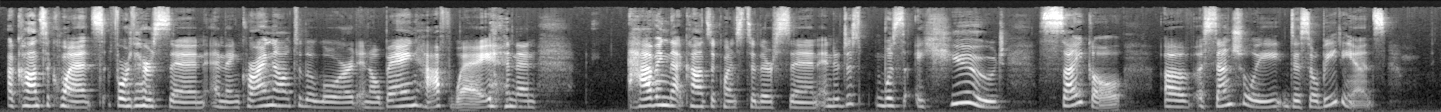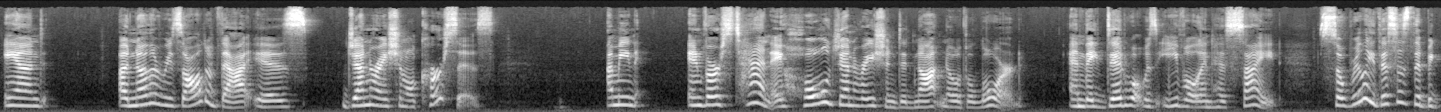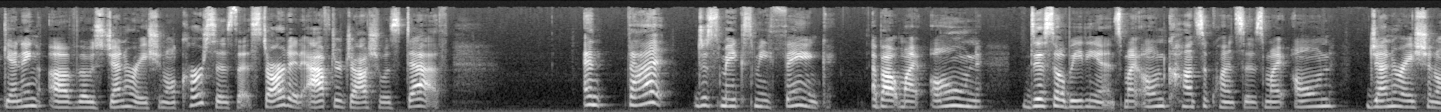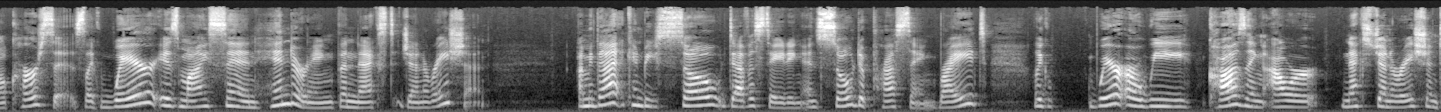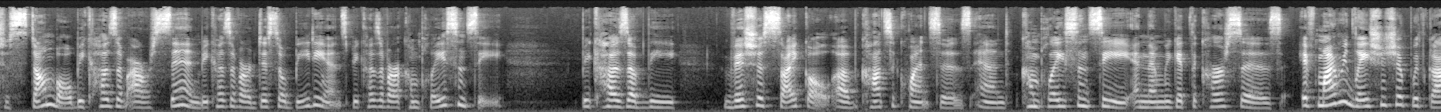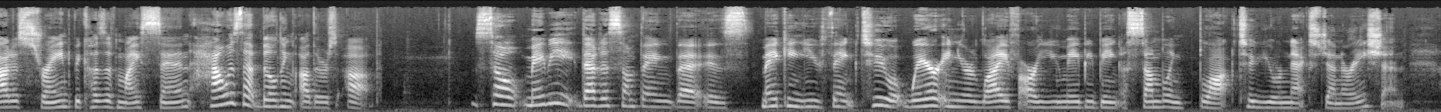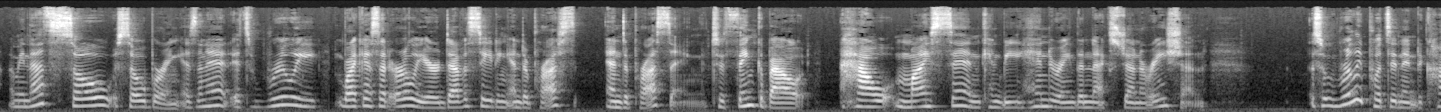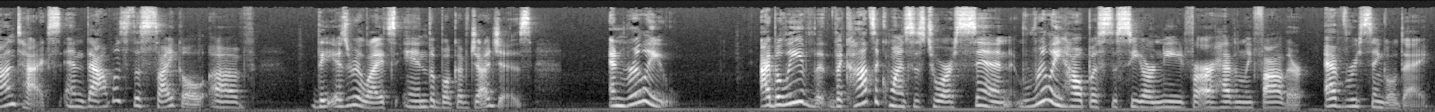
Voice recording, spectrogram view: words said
a consequence for their sin, and then crying out to the Lord and obeying halfway, and then having that consequence to their sin. And it just was a huge cycle of essentially disobedience. And another result of that is generational curses. I mean, in verse 10, a whole generation did not know the Lord, and they did what was evil in his sight. So, really, this is the beginning of those generational curses that started after Joshua's death. And that just makes me think about my own disobedience, my own consequences, my own generational curses. Like, where is my sin hindering the next generation? I mean, that can be so devastating and so depressing, right? Like, where are we causing our next generation to stumble because of our sin, because of our disobedience, because of our complacency, because of the vicious cycle of consequences and complacency, and then we get the curses. If my relationship with God is strained because of my sin, how is that building others up? So maybe that is something that is making you think too where in your life are you maybe being a stumbling block to your next generation? I mean, that's so sobering, isn't it? It's really, like I said earlier, devastating and depress and depressing to think about how my sin can be hindering the next generation. So it really puts it into context. And that was the cycle of the Israelites in the book of Judges. And really, I believe that the consequences to our sin really help us to see our need for our Heavenly Father every single day.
